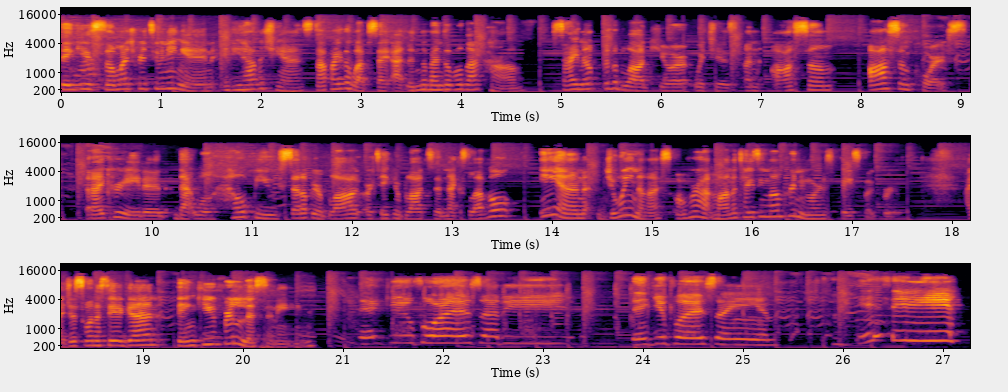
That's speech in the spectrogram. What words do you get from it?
Thank you so much for tuning in. If you have a chance, stop by the website at lindabendable.com. Sign up for the Blog Cure, which is an awesome, awesome course that I created that will help you set up your blog or take your blog to the next level and join us over at Monetizing Mompreneurs Facebook group. I just want to say again, thank you for listening. Thank you for listening. Thank you for listening. Easy.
